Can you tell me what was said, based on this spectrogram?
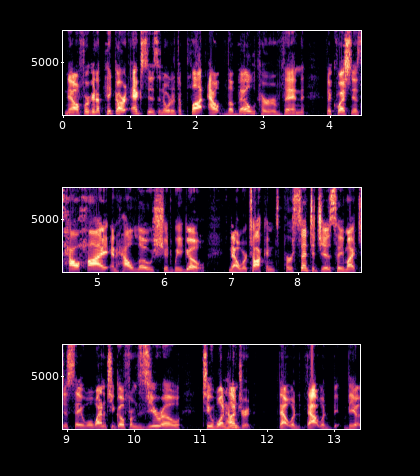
Now, if we're going to pick our X's in order to plot out the bell curve, then the question is how high and how low should we go? Now, we're talking percentages, so you might just say, well, why don't you go from 0 to 100? That would that would be,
